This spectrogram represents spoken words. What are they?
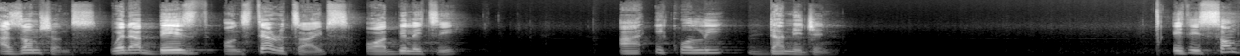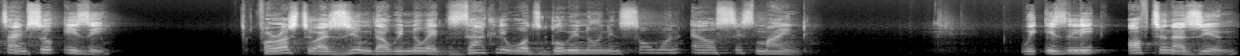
Assumptions, whether based on stereotypes or ability, are equally damaging. It is sometimes so easy for us to assume that we know exactly what's going on in someone else's mind. We easily often assume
